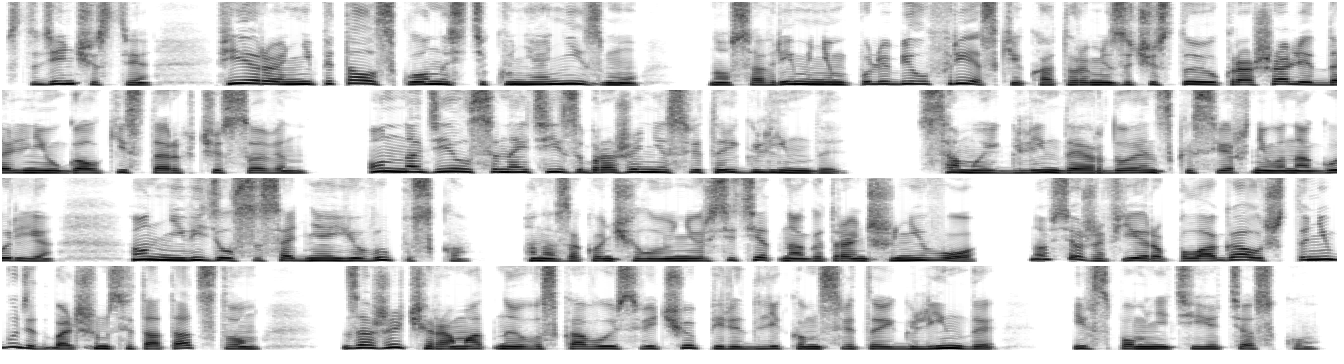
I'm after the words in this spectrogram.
В студенчестве Фиера не питал склонности к унионизму, но со временем полюбил фрески, которыми зачастую украшали дальние уголки старых часовен. Он надеялся найти изображение Святой Глинды, Самой Глиндой Ардуэнской с Верхнего Нагорья он не виделся со дня ее выпуска. Она закончила университет на год раньше него, но все же Фьера полагал, что не будет большим святотатством зажечь ароматную восковую свечу перед ликом святой Глинды и вспомнить ее тезку.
